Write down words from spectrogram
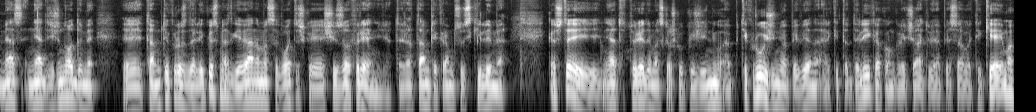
mes net žinodami e, tam tikrus dalykus, mes gyvename savotiškoje šizofrenijoje, tai yra tam tikram suskilime. Kad štai net turėdamas kažkokių žinių, tikrų žinių apie vieną ar kitą dalyką, konkrečiu atveju apie savo tikėjimą,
